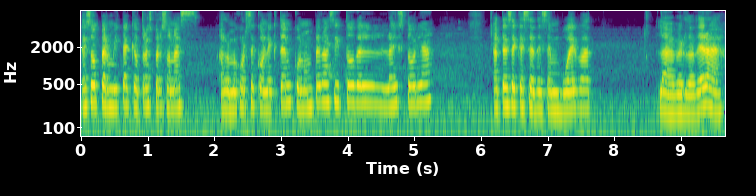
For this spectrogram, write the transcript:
eso permite que otras personas a lo mejor se conecten con un pedacito de la historia antes de que se desenvuelva la verdadera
